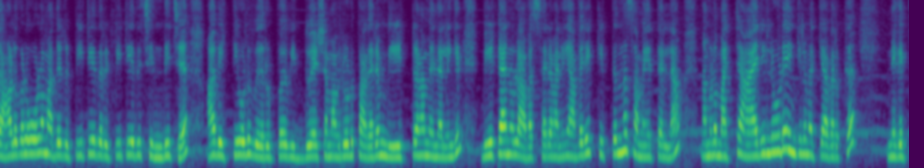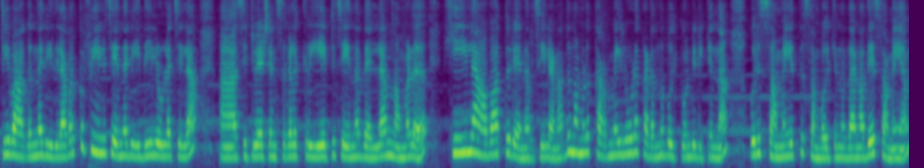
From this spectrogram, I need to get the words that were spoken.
നാളുകളോളം അത് റിപ്പീറ്റ് ചെയ്ത് റിപ്പീറ്റ് ചെയ്ത് ചിന്തിച്ച് ആ വ്യക്തിയോട് വെറുപ്പ് വിദ്വേഷം അവരോട് പകരം വീട്ടണം എന്നല്ലെങ്കിൽ വീട്ടാനുള്ള അവസരം അല്ലെങ്കിൽ അവരെ കിട്ടുന്ന സമയത്തെല്ലാം നമ്മൾ മറ്റാരിലൂടെയെങ്കിലുമൊക്കെ അവർക്ക് നെഗറ്റീവ് ആകുന്ന രീതിയിൽ അവർക്ക് ഫീൽ ചെയ്യുന്ന രീതിയിലുള്ള ചില സിറ്റുവേഷൻസുകൾ ക്രിയേറ്റ് ചെയ്യുന്നതെല്ലാം നമ്മൾ ഹീലാവാത്തൊരു എനർജിയിലാണ് അത് നമ്മൾ കർമ്മയിലൂടെ കടന്നു പോയിക്കൊണ്ടിരിക്കുന്ന ഒരു സമയത്ത് സംഭവിക്കുന്നതാണ്. അതേസമയം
